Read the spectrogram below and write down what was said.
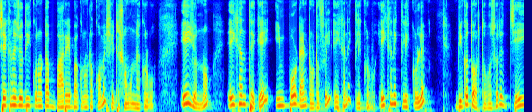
সেখানে যদি কোনোটা বাড়ে বা কোনোটা কমে, সেটা সমন্বয় করব। এই জন্য এইখান থেকে ইম্পোর্ট অ্যান্ড অটোফিল এইখানে ক্লিক করব। এইখানে ক্লিক করলে বিগত অর্থ বছরে যেই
